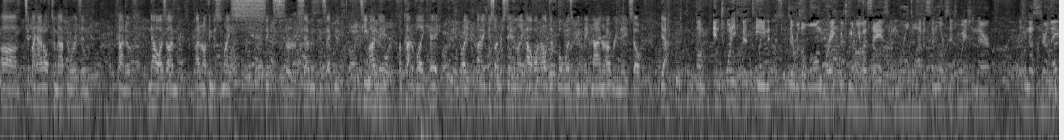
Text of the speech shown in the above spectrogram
um, tip my hat off to him afterwards and kind of now as I'm, I don't know, I think this is my sixth or seventh consecutive team I made. I'm kind of like, hey, like I just understand like how, how difficult it was for you to make nine or however you made. So yeah. Um, in 2015, there was a long break between USA's and Worlds. We'll have a similar situation there. Doesn't necessarily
